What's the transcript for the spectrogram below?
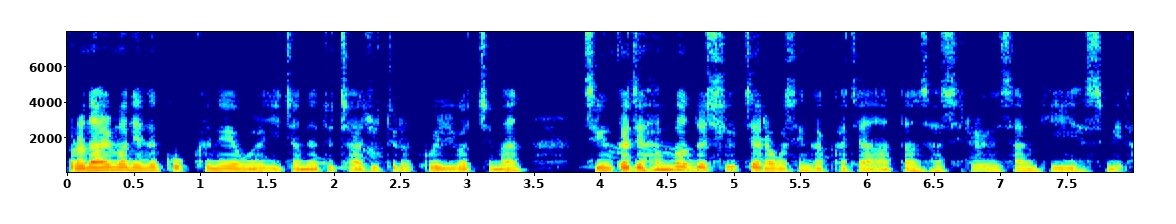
그러나 할머니는 꼭그 내용을 이전에도 자주 들었고 읽었지만 지금까지 한 번도 실제라고 생각하지 않았던 사실을 상기했습니다.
